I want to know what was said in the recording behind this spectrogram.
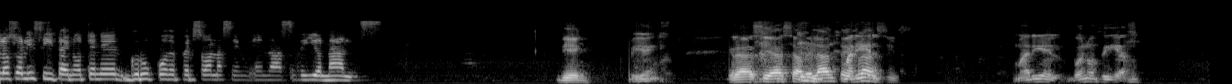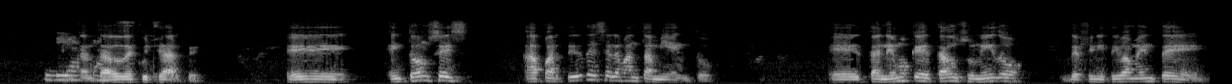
lo solicita y no tener grupo de personas en, las regionales. Bien. Bien. Gracias. Adelante, Mariel, Francis. Mariel, buenos días. Encantado de escucharte. Eh, entonces, a partir de ese levantamiento, eh, tenemos que Estados Unidos definitivamente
